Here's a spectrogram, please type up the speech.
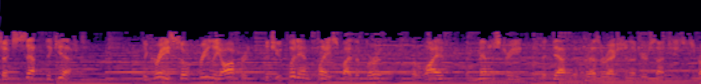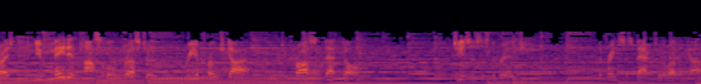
to accept the gift, the grace so freely offered that you put in place by the birth, the life, the ministry, the death, and the resurrection of your Son, Jesus Christ. You've made it possible for us to reapproach God, to cross that gulf. Jesus is the bridge that brings us back to a loving God.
